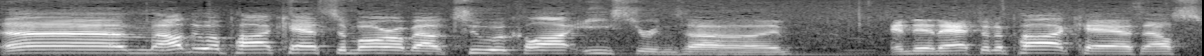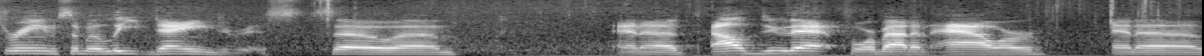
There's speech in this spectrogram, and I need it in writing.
um, I'll do a podcast tomorrow about two o'clock Eastern time, and then after the podcast, I'll stream some Elite Dangerous. So, um, and uh, I'll do that for about an hour, and uh,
